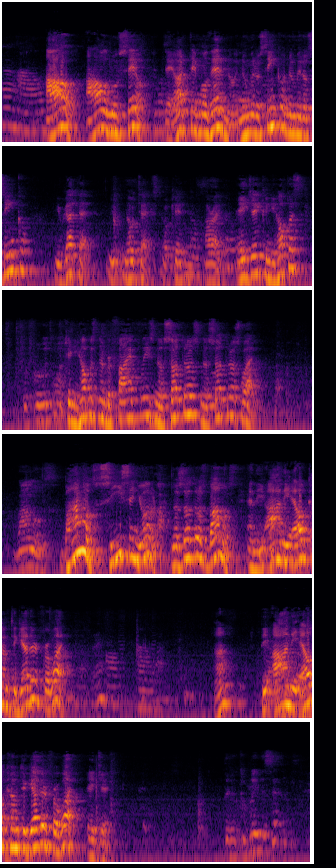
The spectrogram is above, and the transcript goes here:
Al. Al. Al Museo de Arte Moderno. Número cinco. Número cinco. You got that? No text. Okay. All right. AJ, can you help us? Which, which one? Can you help us number five, please? Nosotros. Nosotros what? Vamos. Vamos, sí, señor. Ah. Nosotros vamos. And the A and the L come together for what? Huh? The A and the L come together for what, AJ? To complete the sentence.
